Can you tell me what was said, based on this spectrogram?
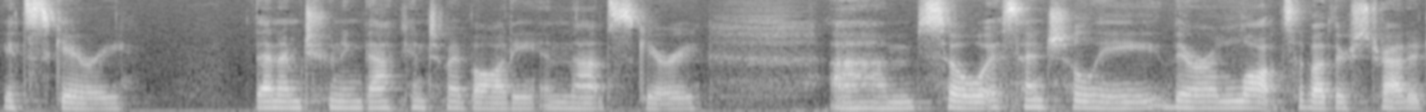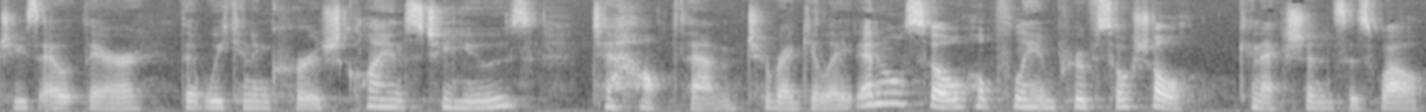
it's scary. Then I'm tuning back into my body, and that's scary. Um, so essentially, there are lots of other strategies out there that we can encourage clients to use to help them to regulate and also hopefully improve social connections as well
